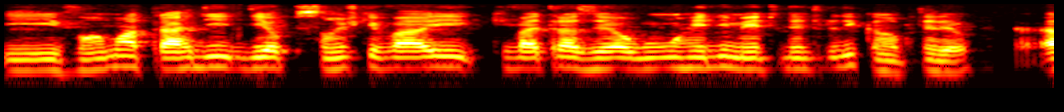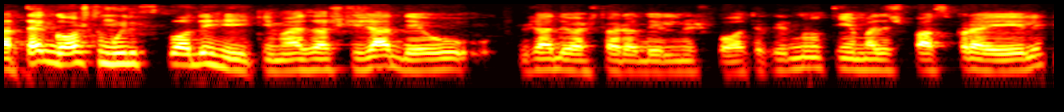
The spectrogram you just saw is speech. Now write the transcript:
e vamos atrás de, de opções que vai, que vai trazer algum rendimento dentro de campo, entendeu? Até gosto muito do futebol do Henrique, mas acho que já deu, já deu a história dele no esporte, porque não tinha mais espaço para ele.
